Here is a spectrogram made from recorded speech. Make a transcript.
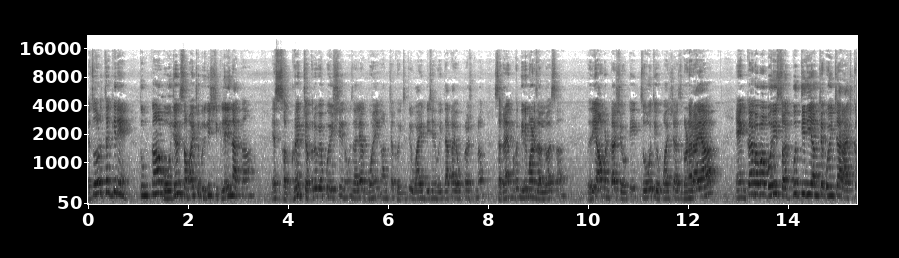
हेचो अर्थ कितें तुमकां बहुजन समाजाची भुरगीं शिकलेली नाका? हे सगळे चक्रव्य पयशे न्हू जाल्यार गोंय आमच्या खंयच्या तरी वायट दिशेन वयता काय हो प्रश्न सगळ्यांक मोठो निर्माण जाल्लो आसा तरी हांव म्हणटा शेवटी चवथ येवपाची आज गणराया हेंकाय बाबा बरी सद्बुद्धी दी आमच्या गोंयच्या राजकारण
